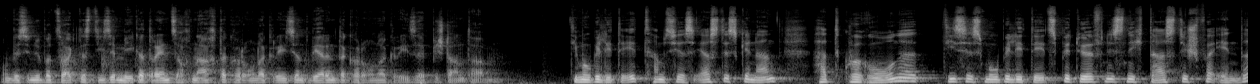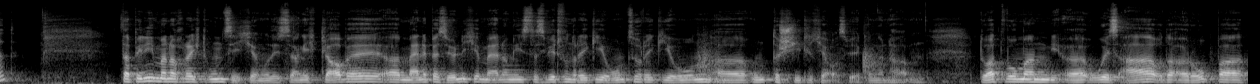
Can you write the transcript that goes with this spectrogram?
Und wir sind überzeugt, dass diese Megatrends auch nach der Corona-Krise und während der Corona-Krise Bestand haben. Die Mobilität haben Sie als erstes genannt. Hat Corona dieses Mobilitätsbedürfnis nicht drastisch verändert? Da bin ich immer noch recht unsicher, muss ich sagen. Ich glaube, äh, meine persönliche Meinung ist, das wird von Region zu Region äh, unterschiedliche Auswirkungen haben. Dort, wo man äh, USA oder Europa,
